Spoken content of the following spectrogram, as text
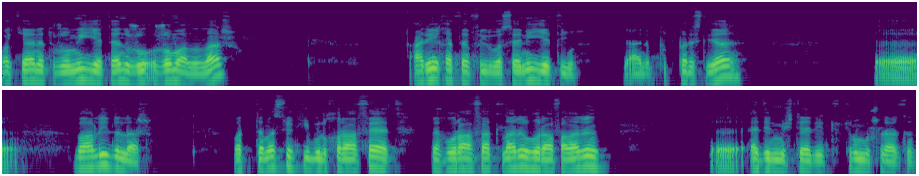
Ve kânet rumiyeten Romalılar arikaten fil vesaniyeti yani putperestliğe e, bağlıydılar. Ve temessükü bil hurafat ve hurafatları, hurafaları e, edinmişlerdi, tutulmuşlardı.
